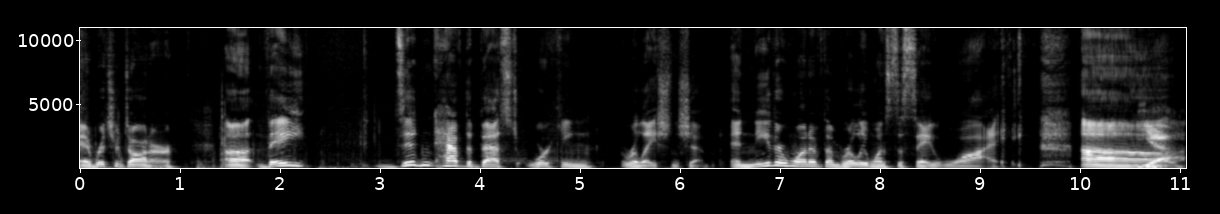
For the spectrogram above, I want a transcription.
and Richard Donner, uh, they didn't have the best working relationship and neither one of them really wants to say why. Uh, yeah.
